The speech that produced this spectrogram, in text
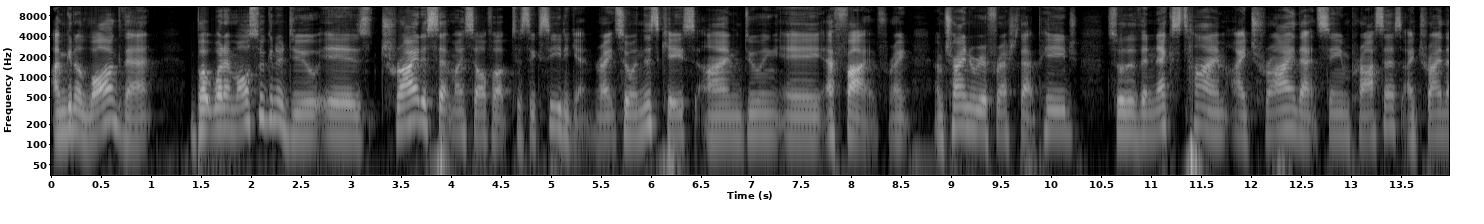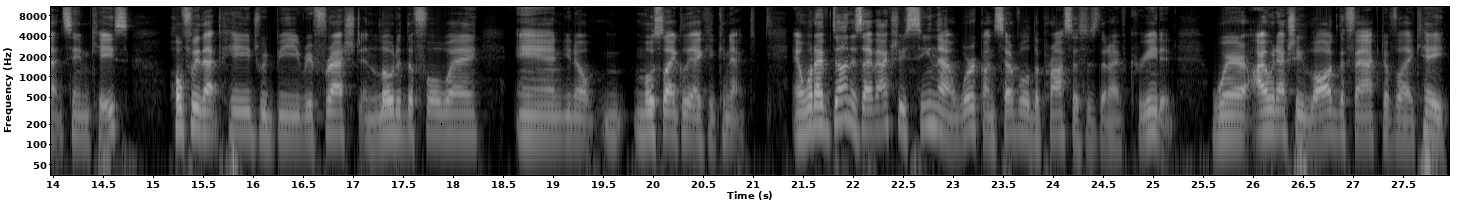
I'm going to log that but what I'm also going to do is try to set myself up to succeed again, right? So in this case, I'm doing a F5, right? I'm trying to refresh that page so that the next time I try that same process, I try that same case, hopefully that page would be refreshed and loaded the full way and, you know, most likely I could connect. And what I've done is I've actually seen that work on several of the processes that I've created where I would actually log the fact of like, hey,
